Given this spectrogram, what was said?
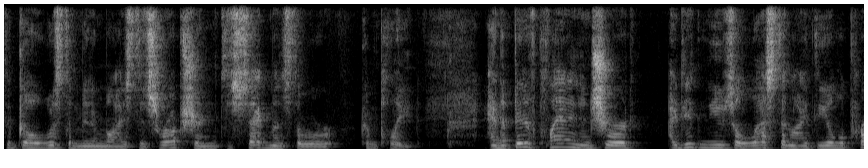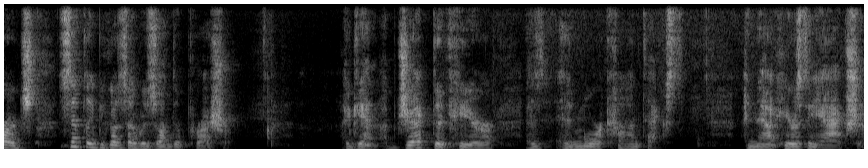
The goal was to minimize disruption to segments that were complete. And a bit of planning ensured I didn't use a less than ideal approach simply because I was under pressure. Again, objective here is in more context. And now here's the action.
